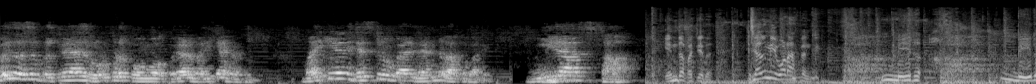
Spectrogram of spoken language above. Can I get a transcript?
ഒരു ദിവസം പൃഥ്വിരാജ് റോഡ് കൂടെ പോകുമ്പോ ഒരാൾ മരിക്കാൻ കിടക്കും മരിക്കുന്നതിന് ജസ്റ്റ് മുമ്പ് രണ്ട് വാക്ക് പറയും. മീര സാ. എന്താ പറ്റിയത്? മീര മീര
